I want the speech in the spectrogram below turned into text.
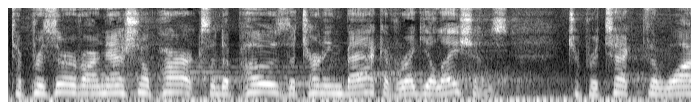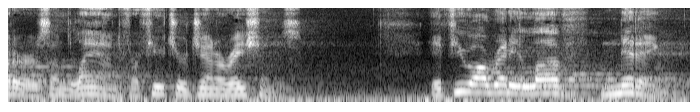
to preserve our national parks and oppose the turning back of regulations to protect the waters and land for future generations. If you already love knitting,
